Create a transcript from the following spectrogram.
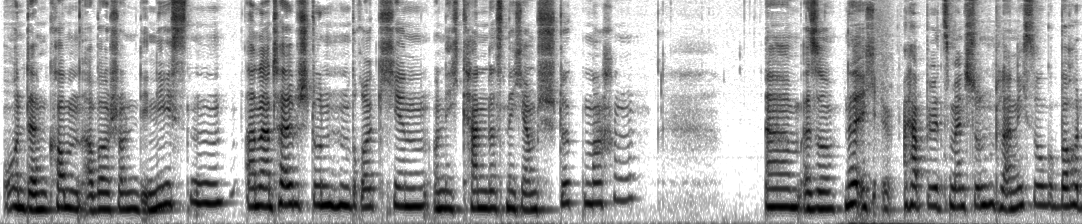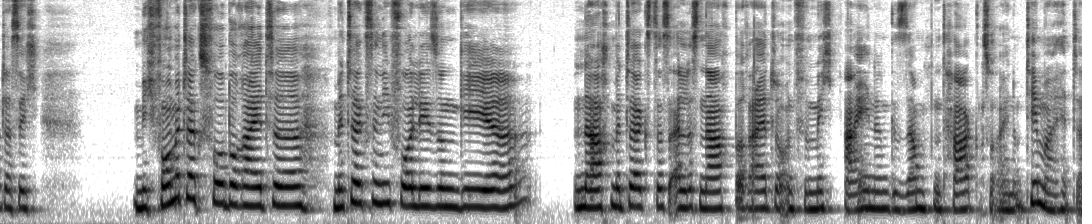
Und dann kommen aber schon die nächsten anderthalb Stunden Bröckchen und ich kann das nicht am Stück machen. Ähm, also, ne, ich habe jetzt meinen Stundenplan nicht so gebaut, dass ich mich vormittags vorbereite, mittags in die Vorlesung gehe, nachmittags das alles nachbereite und für mich einen gesamten Tag zu einem Thema hätte.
